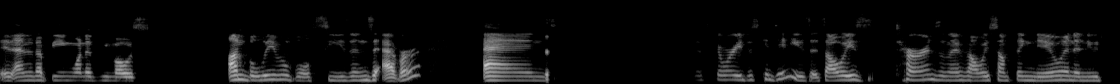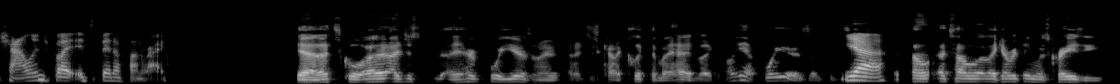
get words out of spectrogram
it ended up being one of the most unbelievable seasons ever. And I mean, the story just continues. It's always turns and there's always something new and a new challenge, but it's been a fun ride. Yeah, that's cool. I, I just I heard four years and I and it just kind of clicked in my head like, oh yeah, four years. Like yeah, that's how, that's how like everything was crazy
